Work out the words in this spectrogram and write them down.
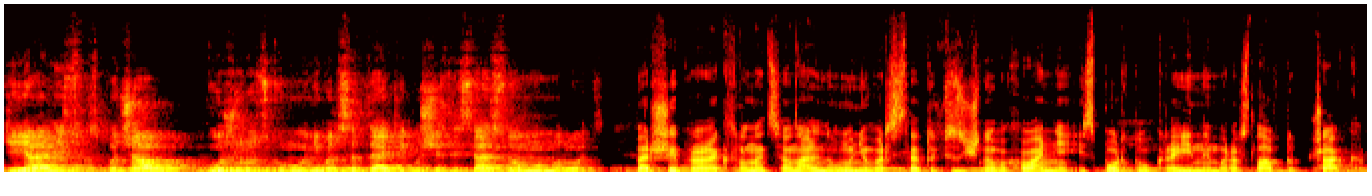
діяльність розпочав в Ужгородському університеті у 67 році. Перший проректор Національного університету фізичного виховання і спорту України Мирослав Дудчак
